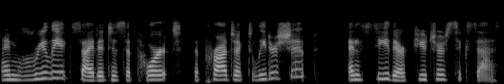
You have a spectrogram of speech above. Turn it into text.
I'm really excited to support the project leadership and see their future success.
